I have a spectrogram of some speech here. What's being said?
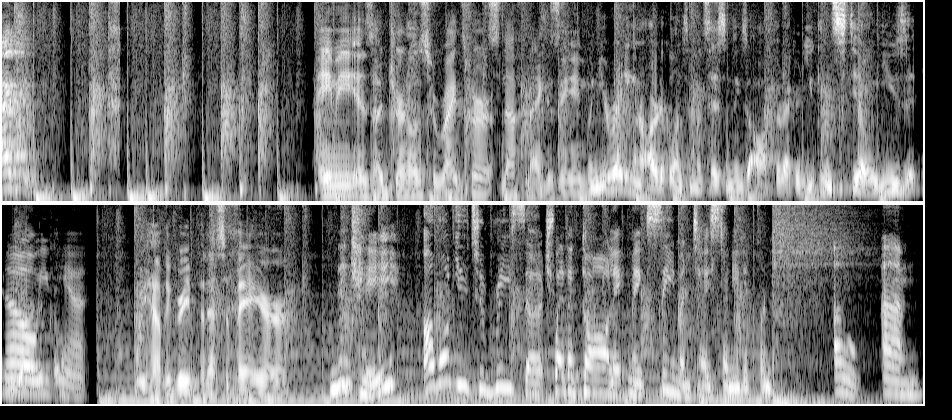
Action. Amy is a journalist who writes for S'Nuff magazine. When you're writing an article and someone says something's off the record, you can still use it. in the No, you can't. We have the great Vanessa Bayer. Nikki, I want you to research whether garlic makes semen taste any different. Oh, um,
